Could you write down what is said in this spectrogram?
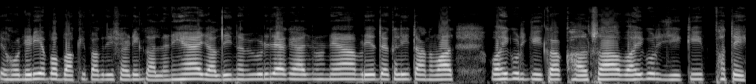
ਤੇ ਹੁਣ ਜਿਹੜੀ ਆਪਾਂ ਬਾਕੀ ਪੱਗ ਦੀ ਸ਼ੈਡਿੰਗ ਕਰ ਲੈਣੀ ਹੈ, ਜਲਦੀ ਨਵੀਂ ਵੀਡੀਓ ਲੈ ਕੇ ਆ ਜਾਂਦੇ ਹਾਂ। ਵੀਡੀਓ ਦੇਖ ਲਈ, ਧੰਨਵਾਦ। ਵਾਹਿਗੁਰੂ ਜੀ ਕਾ ਖਾਲਸਾ, ਵਾਹਿਗੁਰੂ ਜੀ ਕੀ ਫਤਿਹ।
